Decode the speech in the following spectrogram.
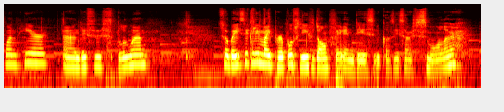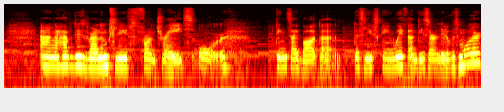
one here and this is blue one. So basically my purple sleeves don't fit in this because these are smaller. And I have these random sleeves from trades or things I bought that the sleeves came with and these are a little bit smaller.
